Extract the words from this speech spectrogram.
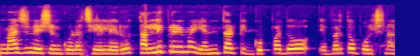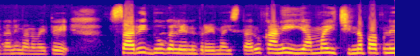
ఇమాజినేషన్ కూడా చేయలేరు. తల్లి ప్రేమ ఎంతటి గొప్పదో ఎవరితో పోల్చినా కానీ మనమైతే సరి దూగలేని ప్రేమ ఇస్తారు. కానీ ఈ అమ్మాయి చిన్న పాపనే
